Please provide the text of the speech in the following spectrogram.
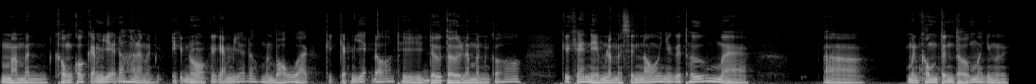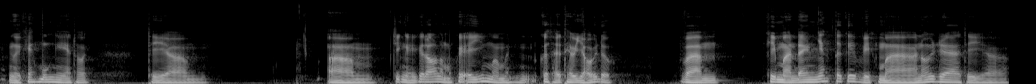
mà mình không có cảm giác đó hay là mình ignore cái cảm giác đó mình bỏ qua cái cảm giác đó thì từ từ là mình có cái khái niệm là mình sẽ nói những cái thứ mà uh, mình không tin tưởng mà người người khác muốn nghe thôi. Thì uh, um, trí nghĩ cái đó là một cái ý mà mình có thể theo dõi được. Và khi mà đang nhắc tới cái việc mà nói ra thì ờ, uh,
